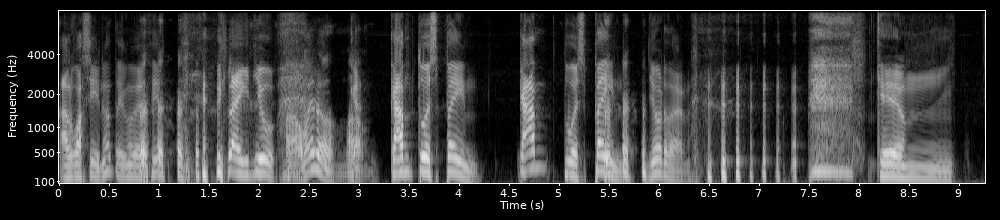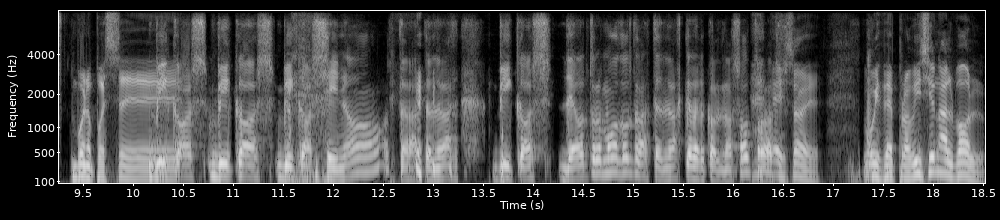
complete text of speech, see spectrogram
Algo así, ¿no? Tengo que decir. like you. Más o menos. Come to Spain. Come to Spain, Jordan. que. Mm, bueno, pues. Eh... Because, because, because si no, te las tendrás. Because de otro modo te las tendrás que ver con nosotros. Eso es. With the provisional ball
